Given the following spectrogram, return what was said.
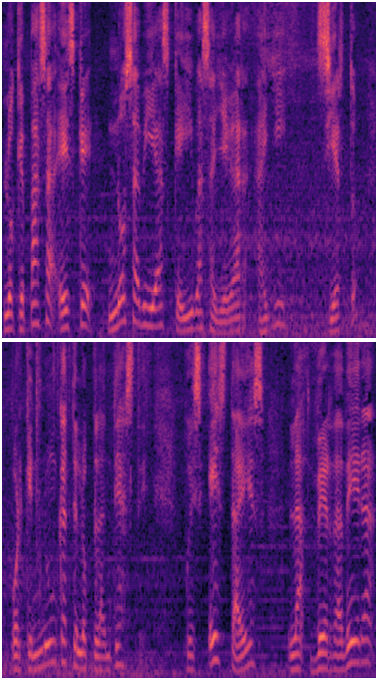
lo que pasa es que no sabías que ibas a llegar allí, ¿cierto? Porque nunca te lo planteaste. Pues esta es la verdadera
